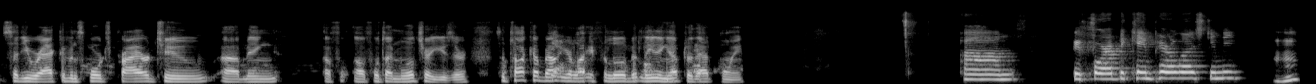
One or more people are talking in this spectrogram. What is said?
said you were active in sports prior to uh, being a, f- a full-time wheelchair user so talk about Yeah. your life a little bit leading up to that point Um, before I became paralyzed, you mean? Mhm.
